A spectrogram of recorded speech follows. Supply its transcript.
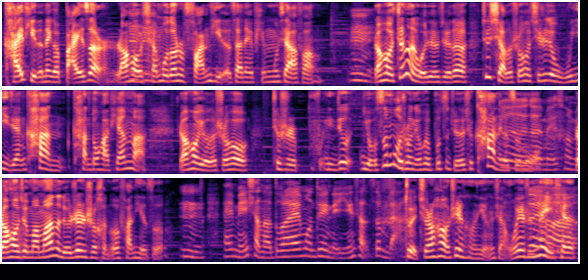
楷体的那个白字儿，然后全部都是繁体的在那个屏幕下方。嗯，然后真的我就觉得，就小的时候其实就无意间看看动画片嘛，然后有的时候。就是你就有字幕的时候，你会不自觉的去看那个字幕，对对对没错没然后就慢慢的就认识很多繁体字。嗯，哎，没想到哆啦 A 梦对你的影响这么大。对，居然还有这层影响。我也是那一天，啊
